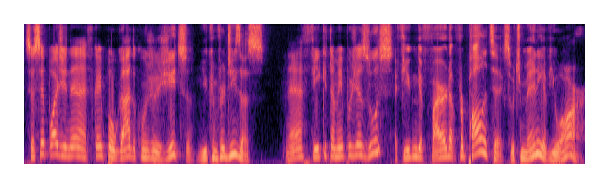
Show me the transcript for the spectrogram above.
Se você pode, né, ficar empolgado com jiu-jitsu, you can for Jesus. Né, fique também por Jesus. If you can get fired up for politics, which many of you are,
